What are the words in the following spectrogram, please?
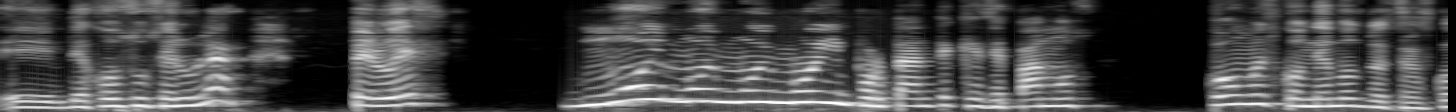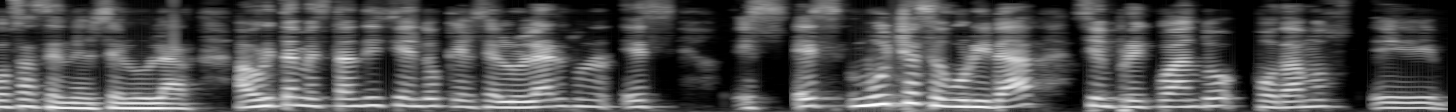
eh, dejó su celular. Pero es muy, muy, muy, muy importante que sepamos cómo escondemos nuestras cosas en el celular. Ahorita me están diciendo que el celular es, es, es, mucha seguridad siempre y cuando podamos, eh,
